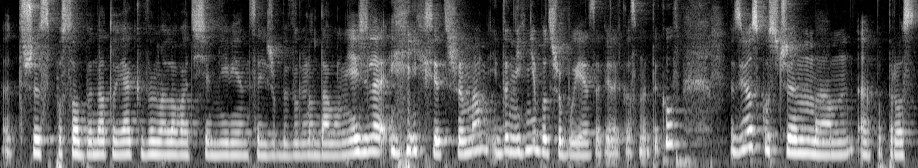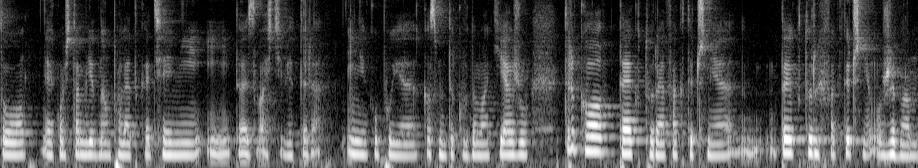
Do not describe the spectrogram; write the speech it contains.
e, trzy sposoby na to, jak wymalować się mniej więcej, żeby wyglądało nieźle i ich się trzymam i do nich nie potrzebuję za wiele kosmetyków. W związku z czym mam e, po prostu jakąś tam jedną paletkę cieni i to jest właściwie tyle. I nie kupuję kosmetyków do makijażu, tylko te, które faktycznie, te, których faktycznie używam,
